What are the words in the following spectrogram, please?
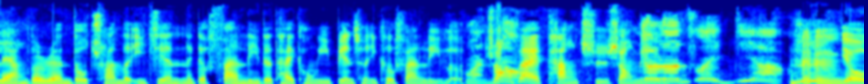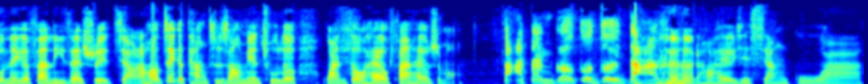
两个人都穿了一件那个范例的太空衣，变成一颗范例了装在汤匙上面。有人睡觉。有那个范例在睡觉，然后这个汤匙上面除了豌豆，还有饭，还有什么？大蛋糕做最大的，然后还有一些香菇啊，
